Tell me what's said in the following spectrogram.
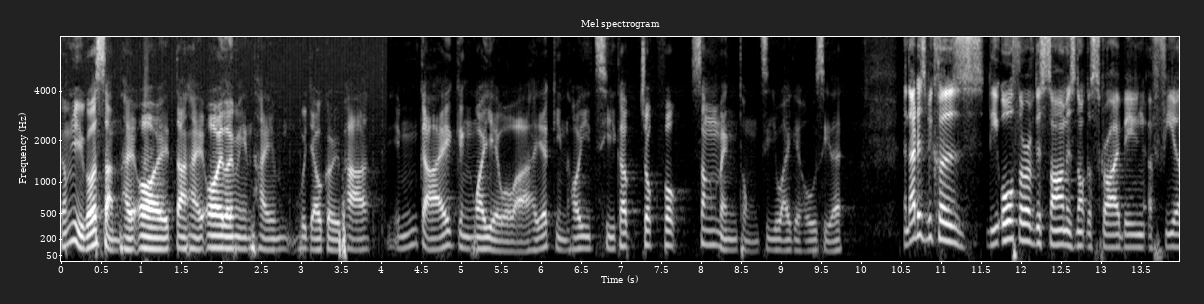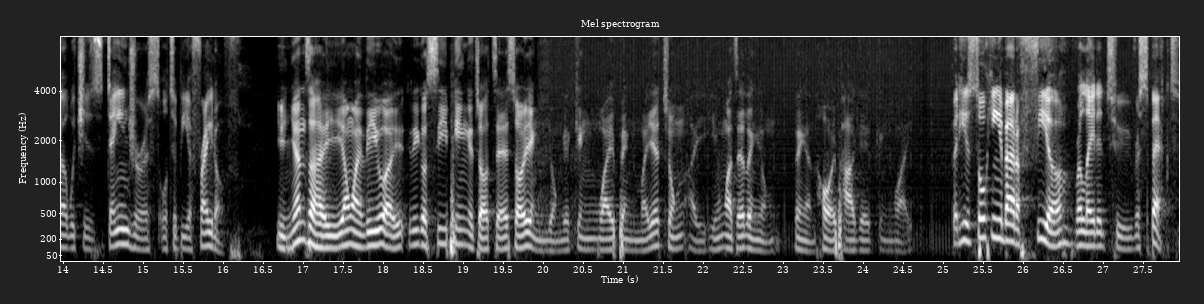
咁如果神系爱，但系爱里面系没有惧怕，点解敬畏耶和华系一件可以赐给祝福、生命同智慧嘅好事呢？ And that is because the author of this psalm is not describing a fear which is dangerous or to be afraid of. 原因就系因为呢位呢、个诗篇嘅作者所形容嘅敬畏并唔系一种危险或者令人令人害怕嘅敬畏， But he is talking about a fear related to respect,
